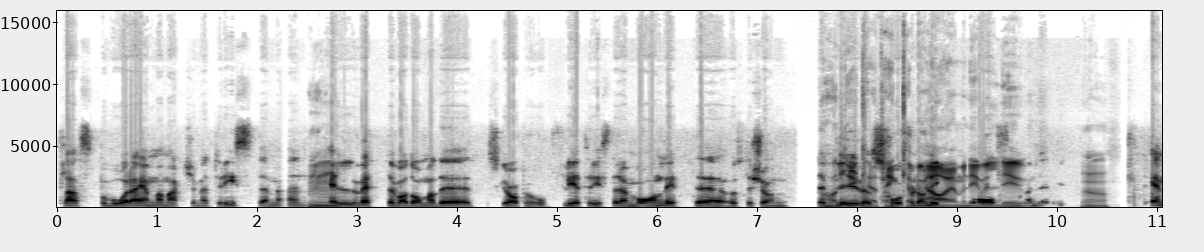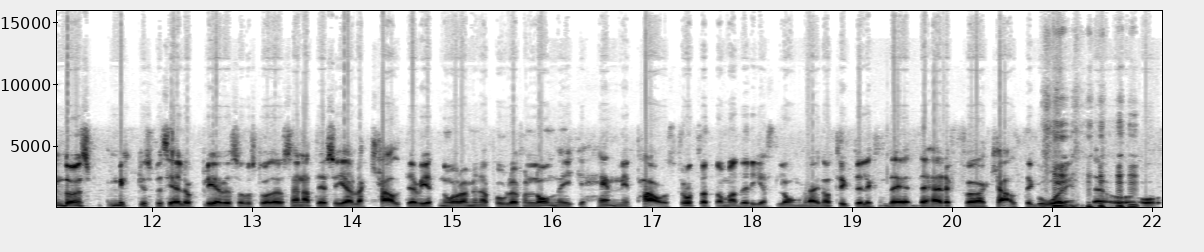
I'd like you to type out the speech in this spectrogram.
plast på våra hemmamatcher med turister, men mm. helvete vad de hade skrapat ihop fler turister än vanligt, eh, Östersund. Det ja, blir det väl så för de ja, ja, men det är väl, det är... Men ja. Ändå en mycket speciell upplevelse att stå där och sen att det är så jävla kallt. Jag vet några av mina polare från London gick hem i paus trots att de hade rest lång väg. De tyckte liksom det, det här är för kallt, det går inte. och, och,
